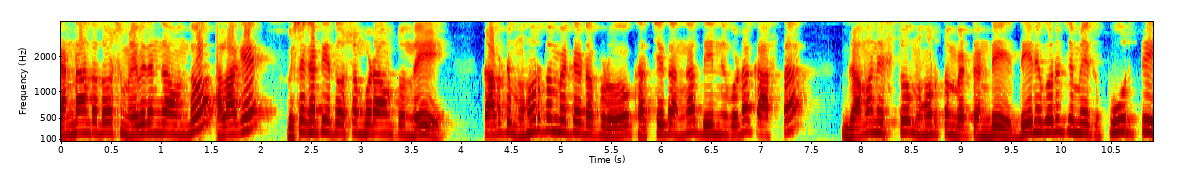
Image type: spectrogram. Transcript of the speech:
గండాంత దోషం ఏ విధంగా ఉందో అలాగే విషఘటి దోషం కూడా ఉంటుంది. కాబట్టి ముహూర్తం పెట్టేటప్పుడు ఖచ్చితంగా దీన్ని కూడా కాస్త గమనిస్తూ ముహూర్తం పెట్టండి. దీని గురించి మీకు పూర్తి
